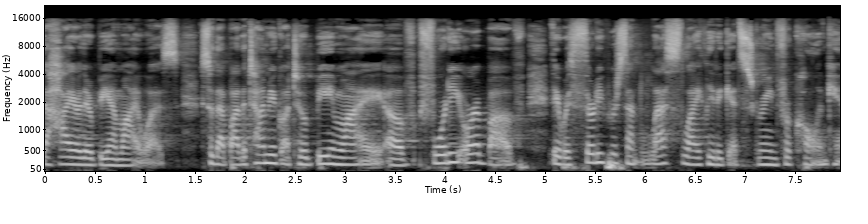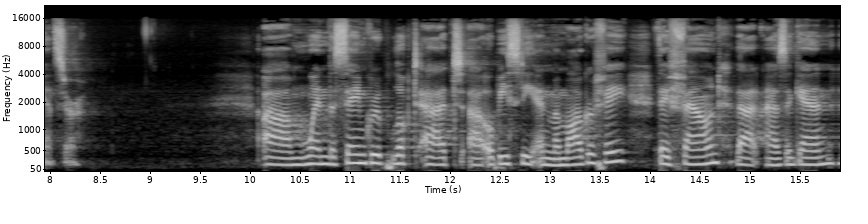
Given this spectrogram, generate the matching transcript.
the higher their BMI was. So that by the time you got to a BMI of 40 or above, they were 30% less likely to get screened for colon cancer. Um, when the same group looked at uh, obesity and mammography, they found that as again,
